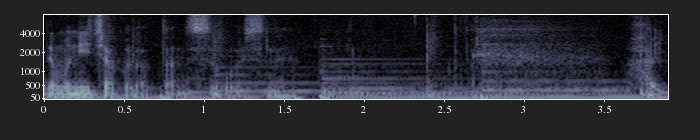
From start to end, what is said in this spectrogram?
でも2着だったんですごいですね。はい、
